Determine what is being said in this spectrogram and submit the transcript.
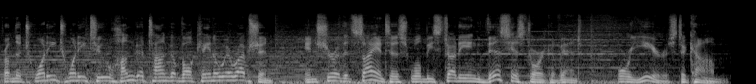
from the 2022 Hunga Tonga volcano eruption ensure that scientists will be studying this historic event for years to come.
